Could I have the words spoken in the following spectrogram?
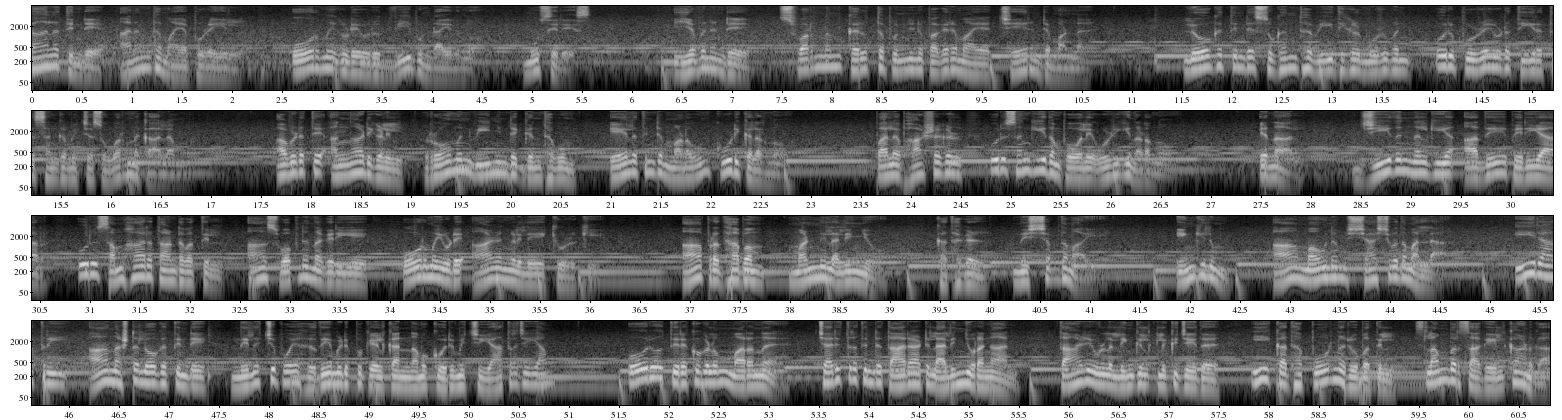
കാലത്തിന്റെ അനന്തമായ പുഴയിൽ ഓർമ്മയുടെ ഒരു ദ്വീപുണ്ടായിരുന്നു മൂസിരേസ്. യവനന്റെ സ്വർണം കരുത്ത പുന്നിനു പകരമായ ചേരന്റെ മണ്ണ്. ലോകത്തിന്റെ സുഗന്ധവീഥികൾ മുഴുവൻ ഒരു പുഴയുടെ തീരത്ത് സംഗമിച്ച സുവർണകാലം. അവിടത്തെ അങ്ങാടികളിൽ റോമൻ വീഞ്ഞിന്റെ ഗന്ധവും ഏലത്തിന്റെ മണവും കൂടിക്കലർന്നു. പല ഭാഷകൾ ഒരു സംഗീതം പോലെ ഒഴുകി നടന്നു. എന്നാൽ ജീവൻ നൽകിയ അതേ പെരിയാർ ഒരു സംഹാരതാണ്ഡവത്തിൽ ആ സ്വപ്ന നഗരിയെ ഓർമ്മയുടെ ആഴങ്ങളിലേക്ക് ഒഴുക്കി ആ പ്രതാപം മണ്ണിലലിഞ്ഞു കഥകൾ നിശബ്ദമായി. എങ്കിലും ആ മൗനം ശാശ്വതമല്ല. ഈ രാത്രി ആ നഷ്ടലോകത്തിന്റെ നിലച്ചുപോയ ഹൃദയമിടിപ്പ് കേൾക്കാൻ നമുക്ക് ഒരുമിച്ച് യാത്ര ചെയ്യാം. ഓരോ തിരക്കുകളും മറന്ന് ചരിത്രത്തിന്റെ താരാട്ടിൽ അലിഞ്ഞുറങ്ങാൻ താഴെയുള്ള ലിങ്കിൽ ക്ലിക്ക് ചെയ്ത് ഈ കഥ പൂർണ രൂപത്തിൽ സ്ലംബർ സാഗയിൽ കാണുക.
